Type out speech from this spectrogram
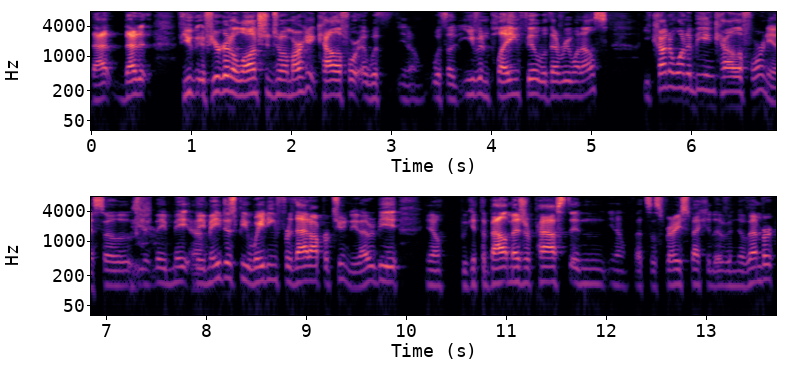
that that if you if you're going to launch into a market, California with you know with an even playing field with everyone else, you kind of want to be in California. So they may yeah. they may just be waiting for that opportunity. That would be you know we get the ballot measure passed in you know that's just very speculative in November.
